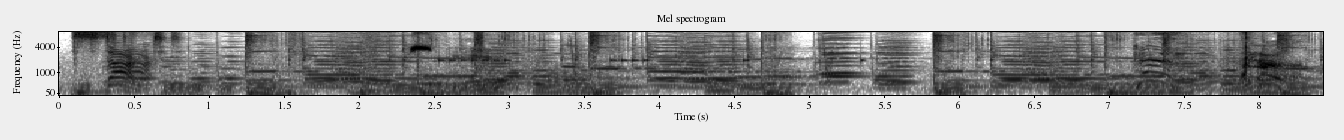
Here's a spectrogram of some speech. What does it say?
Start. Hmm.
